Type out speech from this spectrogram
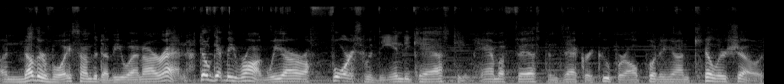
another voice on the WNRN. Don't get me wrong, we are a force with the IndieCast, Team Hammerfist, and Zachary Cooper all putting on killer shows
